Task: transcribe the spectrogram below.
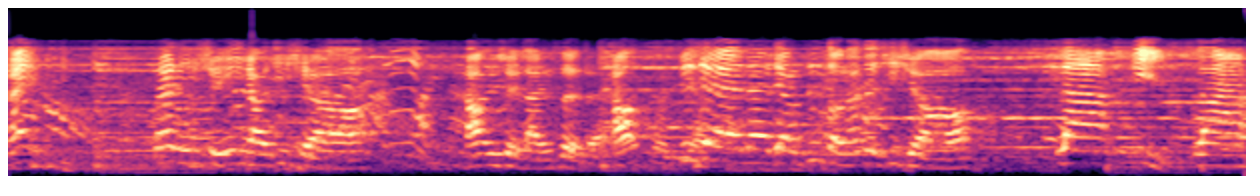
来，那你选一条气球。好，你选蓝色的。好，接下来呢，两只手拿着气球，拉一拉。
